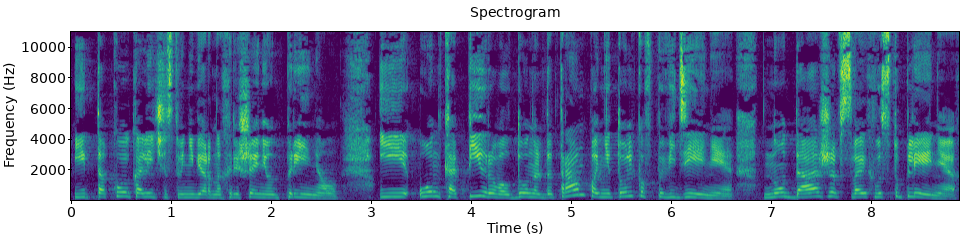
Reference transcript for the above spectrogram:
И такое количество неверных решений он принял. И он копировал Дональда Трампа не только в поведении, но даже в своих выступлениях.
